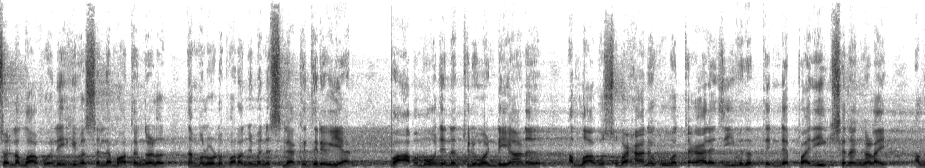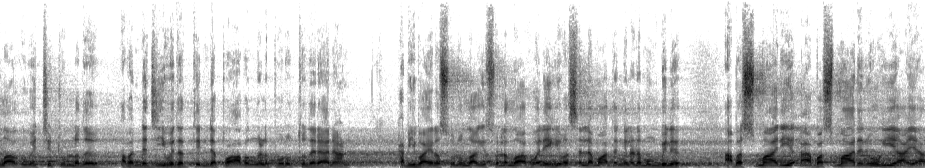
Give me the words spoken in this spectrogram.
സ്വല്ലല്ലാഹു അലഹി വസല്ലമ തങ്ങൾ നമ്മളോട് പറഞ്ഞു മനസ്സിലാക്കി തരികയാണ്. പാപമോചനത്തിനു വേണ്ടിയാണ് അള്ളാഹു സുബഹാനുഭൂവത്തകാല ജീവിതത്തിന്റെ പരീക്ഷണങ്ങളെ അള്ളാഹു വെച്ചിട്ടുള്ളത്. അവന്റെ ജീവിതത്തിന്റെ പാപങ്ങൾ പുറത്തു തരാനാണ്. ഹബീബായ് റസൂലുല്ലാഹി സ്വല്ലല്ലാഹു അലഹി വസല്ലമ തങ്ങളുടെ മുമ്പിൽ അപസ്മാരി അപസ്മാര രോഗിയായ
